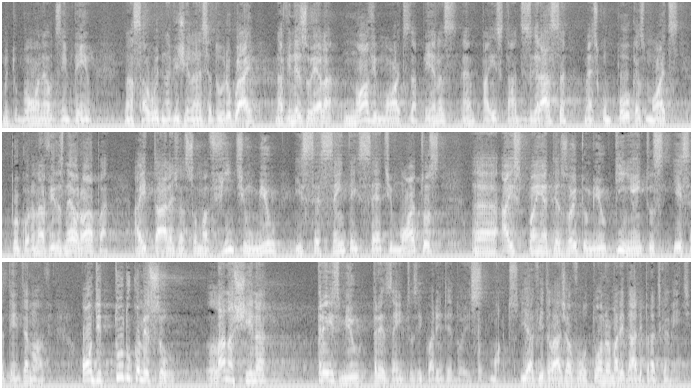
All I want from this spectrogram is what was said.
Muito bom, né? O desempenho na saúde, na vigilância do Uruguai. Na Venezuela, nove mortes apenas. Né? O país que está uma desgraça, mas com poucas mortes por coronavírus. Na Europa, a Itália já soma 21.067 mortos. Uh, a Espanha, 18.579. Onde tudo começou, lá na China, 3.342 mortos. E a vida lá já voltou à normalidade praticamente.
